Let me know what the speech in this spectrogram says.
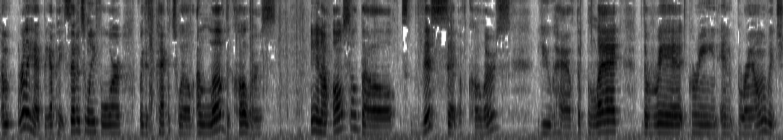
I'm really happy. I paid $7.24 for this pack of 12. I love the colors. And I also bought this set of colors. You have the black, the red, green, and brown, which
